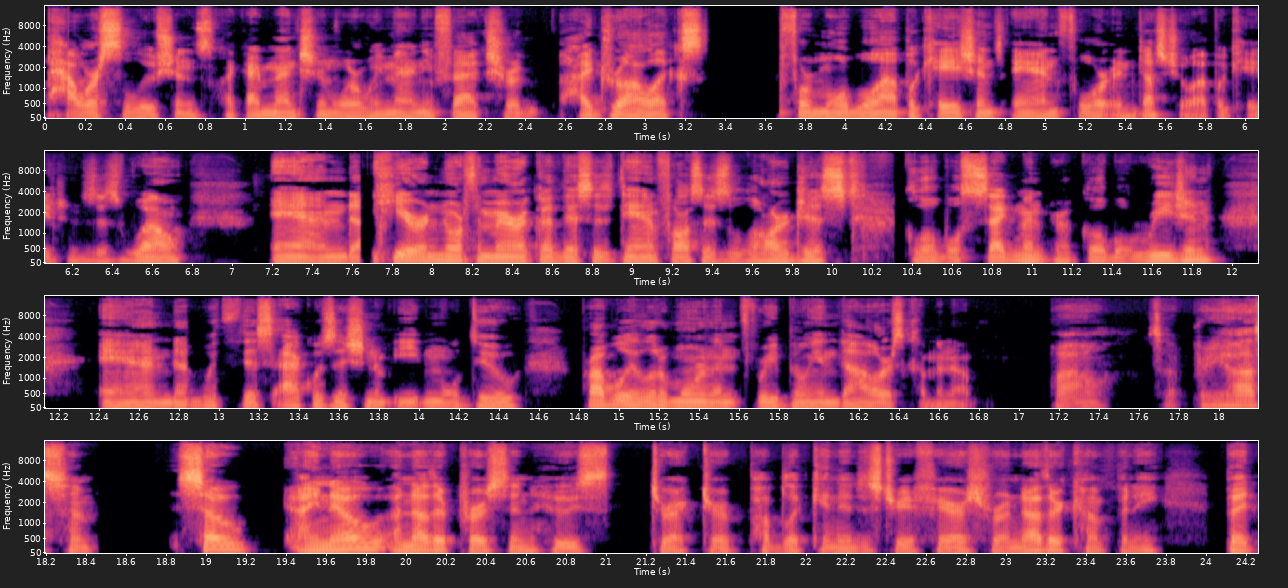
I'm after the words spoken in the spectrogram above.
power solutions, like I mentioned, where we manufacture hydraulics for mobile applications and for industrial applications as well. And here in North America, this is Danfoss's largest global segment or global region. And with this acquisition of Eaton, we'll do probably a little more than $3 billion coming up. Wow. So pretty awesome. So I know another person who's director of public and industry affairs for another company, but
